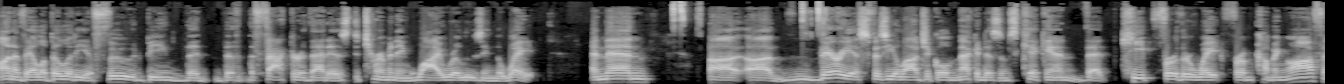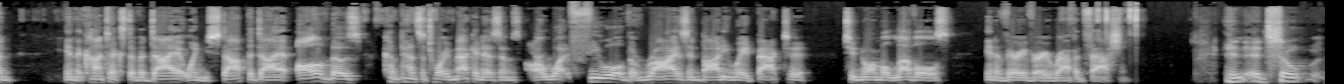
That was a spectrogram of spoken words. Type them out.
unavailability of food being the, the, the factor that is determining why we're losing the weight, and then uh, uh, various physiological mechanisms kick in that keep further weight from coming off. And in the context of a diet, when you stop the diet, all of those compensatory mechanisms are what fuel the rise in body weight back to to normal levels in a very very rapid fashion. And, and so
